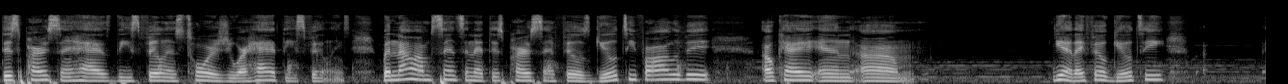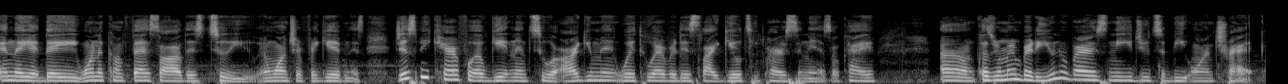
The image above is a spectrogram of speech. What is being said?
this person has these feelings towards you or had these feelings. But now I'm sensing that this person feels guilty for all of it. Okay. And um yeah, they feel guilty and they they want to confess all this to you and want your forgiveness. Just be careful of getting into an argument with whoever this like guilty person is, okay? Um cuz remember the universe needs you to be on track.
